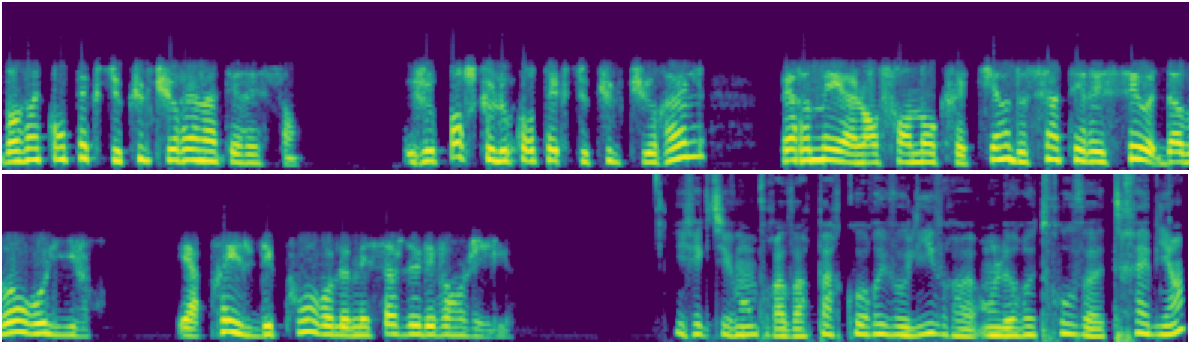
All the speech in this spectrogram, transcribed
dans un contexte culturel intéressant. Je pense que le contexte culturel permet à l'enfant non chrétien de s'intéresser d'abord au livre et après il découvre le message de l'évangile. Effectivement, pour avoir parcouru vos livres, on le retrouve très bien.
